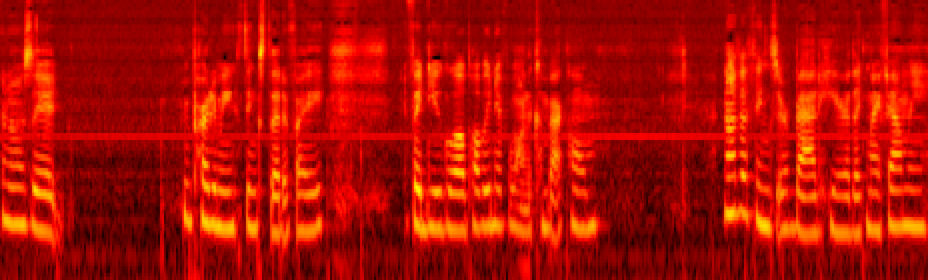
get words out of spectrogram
And honestly, I, part of me thinks that if I if I do go, I'll probably never want to come back home. Not that things are bad here. Like, my family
